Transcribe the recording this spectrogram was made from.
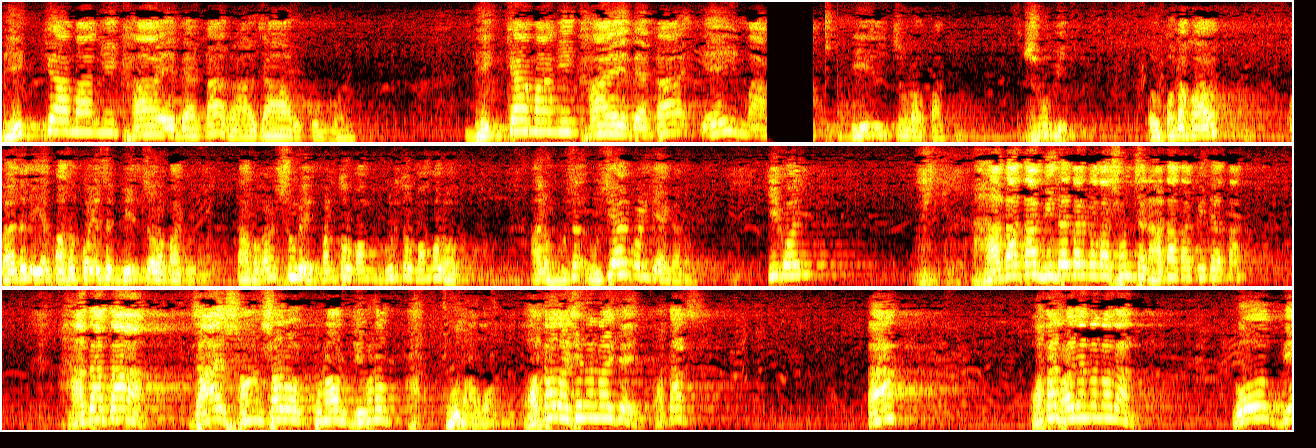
ভিক্ষা মাঙ্গি খায় বেটা রাজার কুমোর। ভিক্ষা মাঙ্গি খায় বেটা এই মা বিল চোরা পাখি সুবি ওই কথা কয়? কয়া দিলে? এর পাশে পড়েছে বিল চোরা পাখি তারপর কয় শুবে মানে তোর গুড়ি তোর মঙ্গল হোক। আর হুঁশিয়ার- করে দিয়ে গেল কি কই? হাদাতা বিদাতার কথা শুনছেন? হাদাতা বিদাতা। হাদাতা যায় সংসার পুনর্জীবন হতাশ আছে না নাই যে? হতাশ? হ্যাঁ? হতাশ হয় না না জান? রোগ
